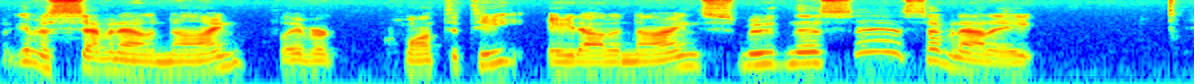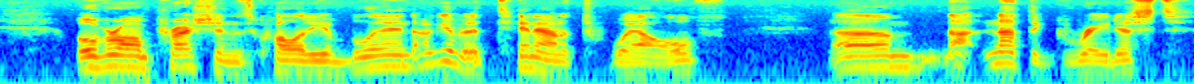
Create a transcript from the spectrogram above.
I'll give it a seven out of nine. Flavor quantity, eight out of nine. Smoothness, eh, seven out of eight. Overall impressions, quality of blend, I'll give it a ten out of twelve. Um, not not the greatest.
